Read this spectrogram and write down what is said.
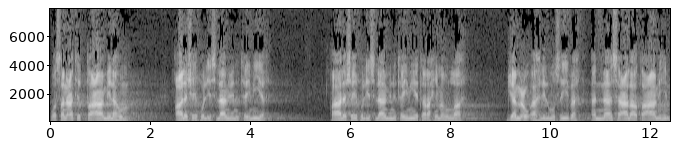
وصنعة الطعام لهم. قال شيخ الإسلام ابن تيمية قال شيخ الإسلام ابن تيمية رحمه الله جمع أهل المصيبة الناس على طعامهم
